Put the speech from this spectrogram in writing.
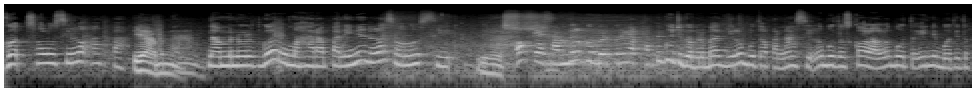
good, solusi lo apa? Iya benar. Nah menurut gue rumah harapan ini adalah solusi. Yes. Oke sambil gue berteriak, tapi gue juga berbagi. Lo butuh apa nasi, lo butuh sekolah, lo butuh ini, buat itu.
